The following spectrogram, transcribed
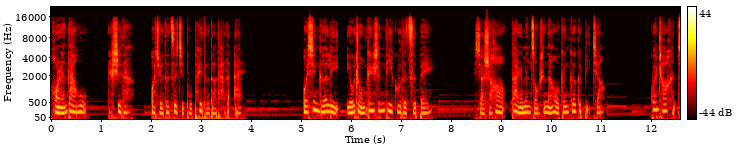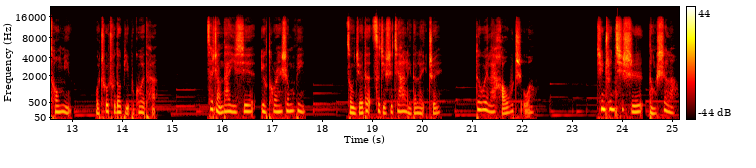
恍然大悟，是的。我觉得自己不配得到他的爱。我性格里有种根深蒂固的自卑。小时候，大人们总是拿我跟哥哥比较。观潮很聪明，我处处都比不过他。再长大一些，又突然生病，总觉得自己是家里的累赘，对未来毫无指望。青春期时懂事了，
